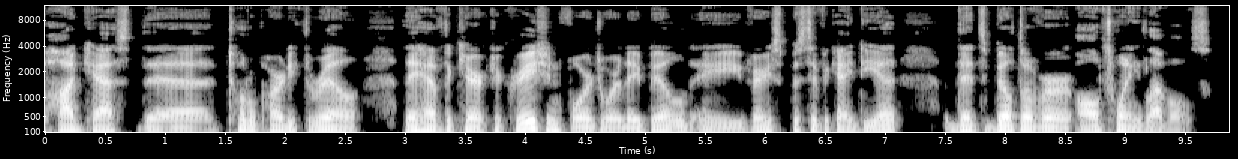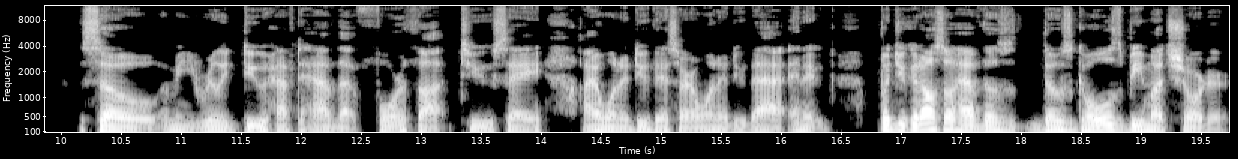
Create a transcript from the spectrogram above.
podcast the total party thrill they have the character creation forge where they build a very specific idea that's built over all 20 levels so i mean you really do have to have that forethought to say i want to do this or i want to do that and it but you could also have those those goals be much shorter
